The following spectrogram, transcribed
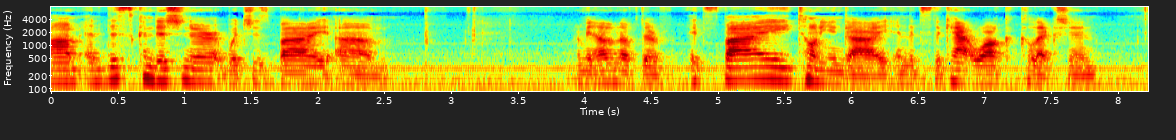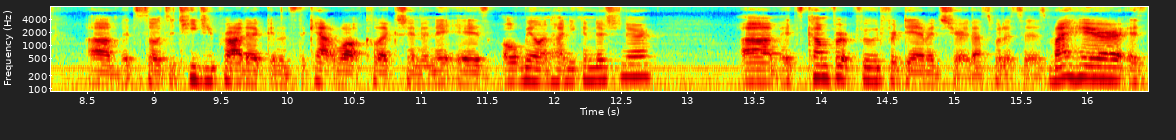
Um, and this conditioner, which is by, um, I mean, I don't know if they're, it's by Toni and Guy, and it's the Catwalk collection. Um, it's so it's a TG product, and it's the Catwalk collection, and it is oatmeal and honey conditioner. Um, it's comfort food for damaged hair. That's what it says. My hair is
